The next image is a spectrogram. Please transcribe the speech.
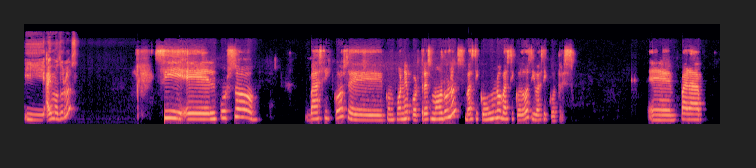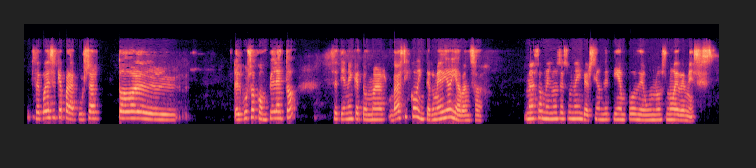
¿Y hay módulos? Sí, el curso básico se compone por tres módulos, básico 1, básico 2 y básico 3. Eh, se puede decir que para cursar todo el, el curso completo, se tiene que tomar básico, intermedio y avanzado. Más o menos es una inversión de tiempo de unos nueve meses.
